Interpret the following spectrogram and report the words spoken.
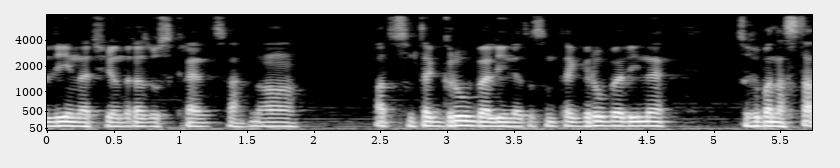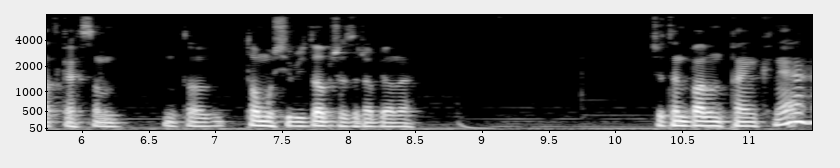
Linę ci od razu skręca, no. A to są te grube liny, to są te grube liny, co chyba na statkach są. No to, to musi być dobrze zrobione. Czy ten balon pęknie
